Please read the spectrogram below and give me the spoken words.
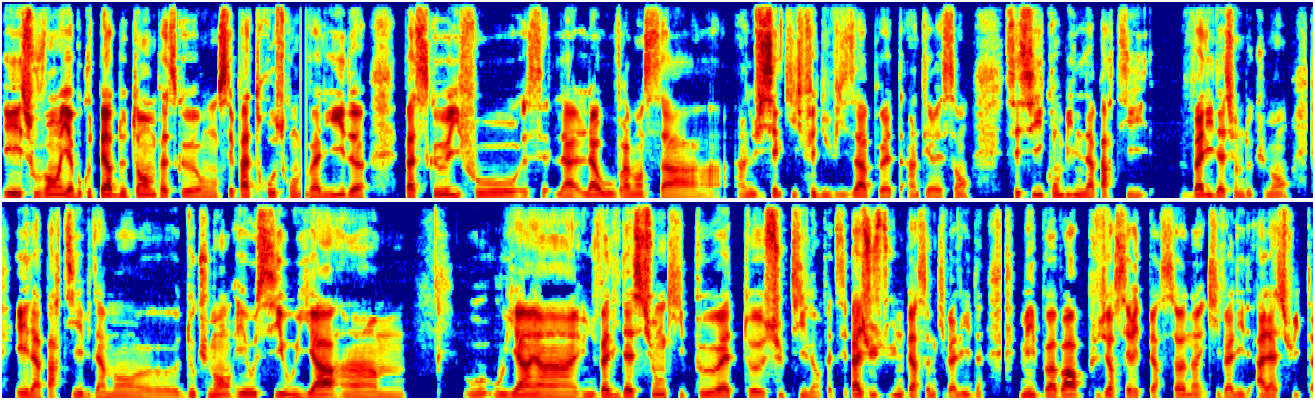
et souvent il y a beaucoup de perte de temps parce qu'on sait pas trop ce qu'on valide, parce qu'il faut c'est là où vraiment ça un logiciel qui fait du visa peut être intéressant, c'est s'il combine la partie validation de documents et la partie évidemment, heu, documents et aussi où il y a un, où il y a un une validation qui peut être, subtile en fait. C'est pas juste une personne qui valide, mais il peut avoir plusieurs séries de personnes qui valident à la suite.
